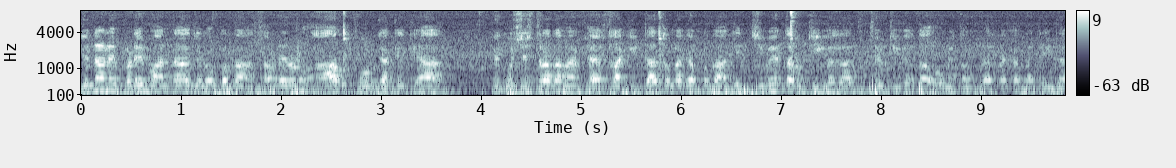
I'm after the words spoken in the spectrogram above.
ਜਿਨ੍ਹਾਂ ਨੇ ਬੜੇ ਮਾਨ ਨਾਲ ਜਦੋਂ ਪ੍ਰਧਾਨ ਸਾਹਿਬ ਨੇ ਇਹਨਾਂ ਨੂੰ ਆਪ ਫੋਨ ਕਰਕੇ ਕਿਹਾ ਕਿ ਕੁਝ ਇਸ ਤਰ੍ਹਾਂ ਦਾ ਮੈਂ ਫੈਸਲਾ ਕੀਤਾ ਤਾਂ ਮੈਂ ਕਿਹਾ ਪ੍ਰਧਾਨ ਜੀ, ਜਿਵੇਂ ਤੁਹਾਨੂੰ ਠੀਕ ਲੱਗਦਾ, ਜਿੱਥੇ ਵੀ ਠੀਕ ਲੱਗਦਾ, ਉਵੇਂ ਤੁਹਾਨੂੰ ਫੈਸਲਾ ਕਰਨਾ ਚਾਹੀਦਾ।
